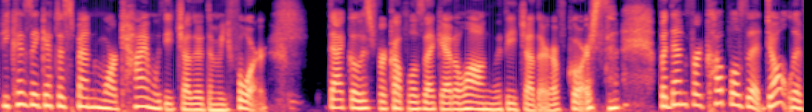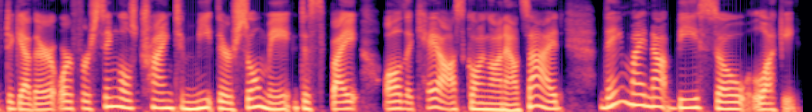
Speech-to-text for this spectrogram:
because they get to spend more time with each other than before. That goes for couples that get along with each other, of course. But then for couples that don't live together or for singles trying to meet their soulmate despite all the chaos going on outside, they might not be so lucky.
